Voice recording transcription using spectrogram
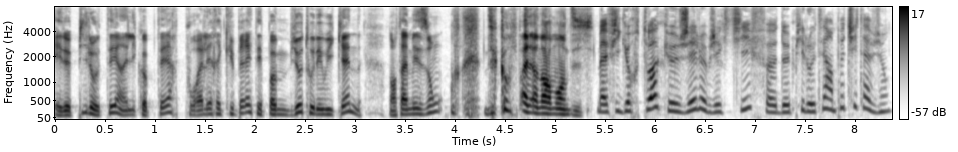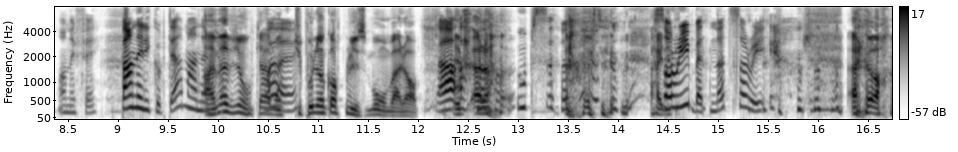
est de piloter un hélicoptère pour aller récupérer tes pommes bio tous les week-ends dans ta maison de campagne en Normandie. Bah figure-toi que j'ai l'objectif de piloter un petit avion, en effet. Pas un hélicoptère, mais un avion. Un avion, carrément. Ouais, ouais. Tu pollues encore plus. Bon, bah alors. Ah, Et- alors- oups. Allez. sorry, but not sorry. Alors,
